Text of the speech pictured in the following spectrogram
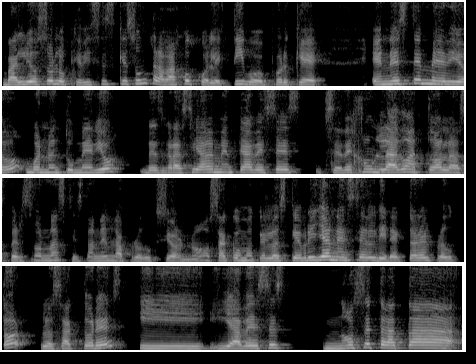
valioso lo que dices, que es un trabajo colectivo, porque en este medio, bueno, en tu medio, desgraciadamente a veces se deja a un lado a todas las personas que están en la producción, ¿no? O sea, como que los que brillan es el director, el productor, los actores, y, y a veces no se trata,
